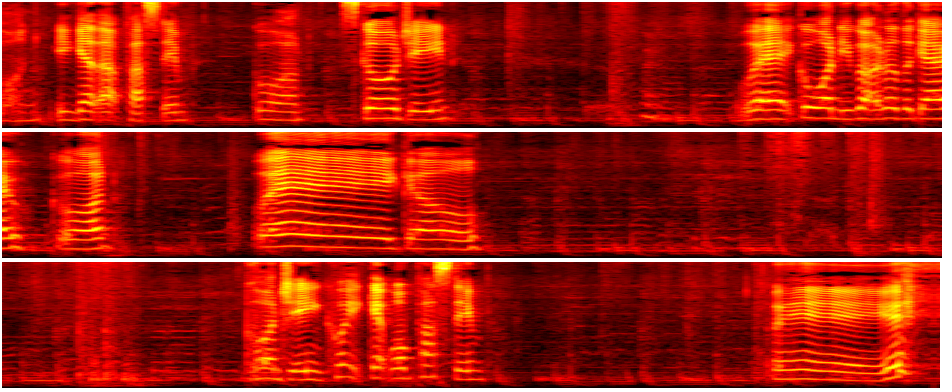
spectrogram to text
Go on, you can get that past him. Go on. Score, Jean. Wait, go on, you've got another go. Go on. Way, goal. Go on, Jean, quick, get one past him. Way.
